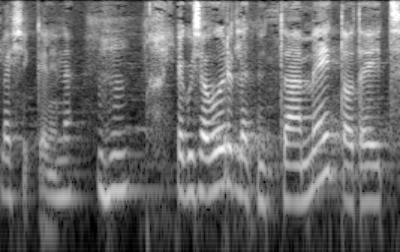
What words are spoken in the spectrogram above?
klassikaline mm. -hmm. ja kui sa võrdled nüüd äh, meetodeid,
